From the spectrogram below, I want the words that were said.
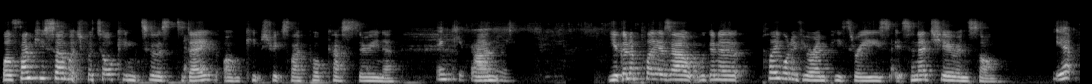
well thank you so much for talking to us today on keep streets live podcast serena thank you for having me you're going to play us out. We're going to play one of your mp3s it's an ed sheeran song. Yep.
